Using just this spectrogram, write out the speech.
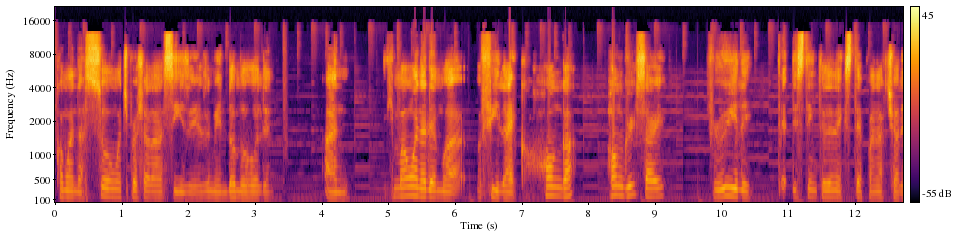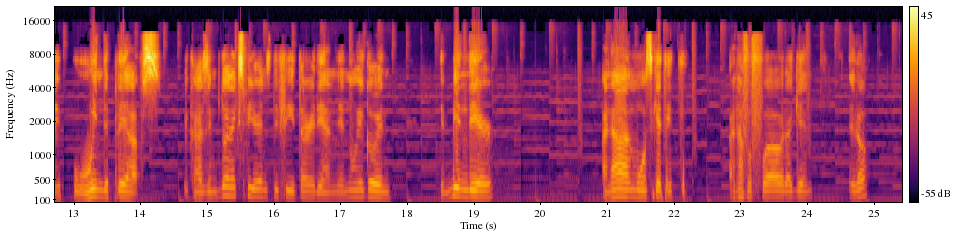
come under so much pressure last season, you know I mean, double holding. And him one of them uh, I feel like hunger, hungry, sorry, for really take this thing to the next step and actually win the playoffs. Because him done experience defeat already and you know you're going, he been there and I almost get it and have a forward again, you know?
